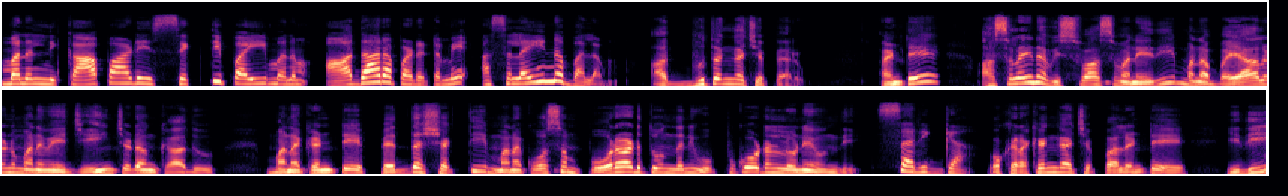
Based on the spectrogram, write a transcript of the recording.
మనల్ని కాపాడే శక్తిపై మనం ఆధారపడటమే అసలైన బలం. అద్భుతంగా చెప్పారు. అంటే అసలైన విశ్వాసం అనేది మన భయాలను మనమే జయించడం కాదు. మనకంటే పెద్ద శక్తి మన కోసం పోరాడుతోందని ఒప్పుకోవడంలోనే ఉంది. సరిగ్గా. ఒక రకంగా చెప్పాలంటే ఇది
